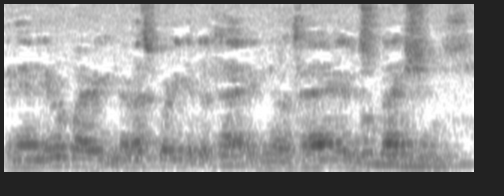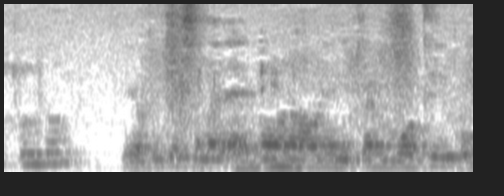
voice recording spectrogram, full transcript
And then everybody, you know, that's where they get the tag, you know, tags, inspections. Mhm. You know, if we get some of that going on, then you bring more people,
